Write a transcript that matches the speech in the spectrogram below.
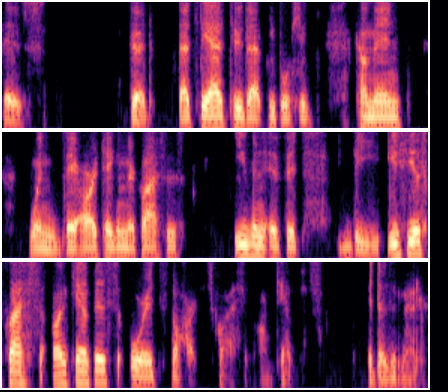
is good. That's the attitude that people should come in when they are taking their classes even if it's the easiest class on campus or it's the hardest class on campus. It doesn't matter.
